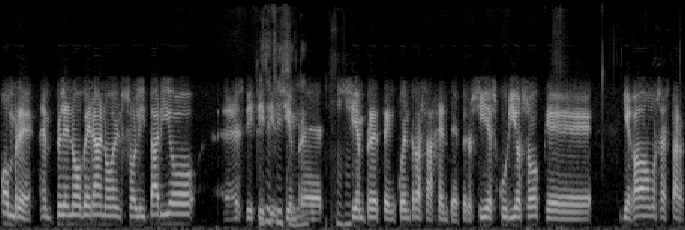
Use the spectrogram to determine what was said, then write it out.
Hombre, en pleno verano en solitario es difícil, siempre, siempre te encuentras a gente, pero sí es curioso que llegábamos a estar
